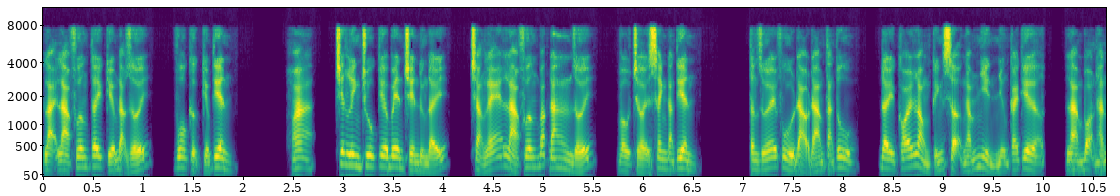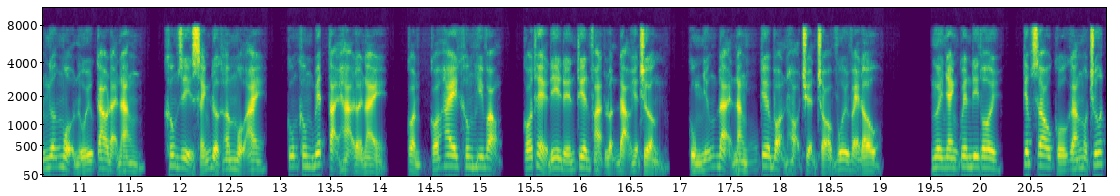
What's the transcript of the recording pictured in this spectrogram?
lại là phương tây kiếm đạo giới, vô cực kiếm tiên. Hoa, chiếc linh chu kia bên trên đường đấy, chẳng lẽ là phương bắc đan giới, bầu trời xanh đan tiên. Tầng dưới phù đảo đám tán tu, đầy cõi lòng kính sợ ngắm nhìn những cái kia, làm bọn hắn ngưỡng mộ núi cao đại năng, không gì sánh được hâm mộ ai, cũng không biết tại hạ đời này, còn có hay không hy vọng, có thể đi đến tiên phạt luận đạo hiện trường, cùng những đại năng kia bọn họ chuyện trò vui vẻ đâu. Người nhanh quên đi thôi, tiếp sau cố gắng một chút,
